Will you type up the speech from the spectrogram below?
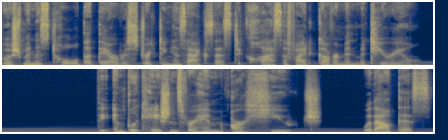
Bushman is told that they are restricting his access to classified government material. The implications for him are huge. Without this,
